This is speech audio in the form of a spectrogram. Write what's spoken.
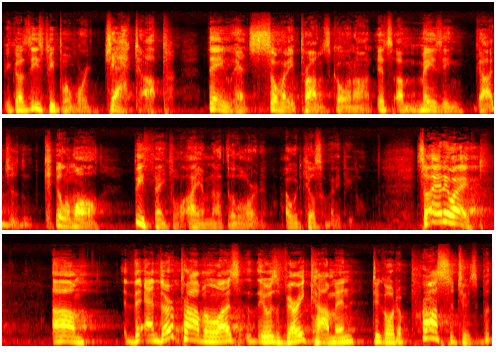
because these people were jacked up. They had so many problems going on. It's amazing. God just kill them all. Be thankful I am not the Lord. I would kill so many people. So anyway, um, the, and their problem was it was very common to go to prostitutes, but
